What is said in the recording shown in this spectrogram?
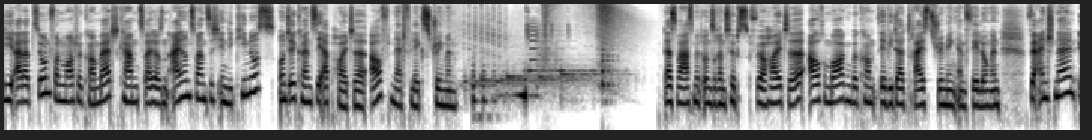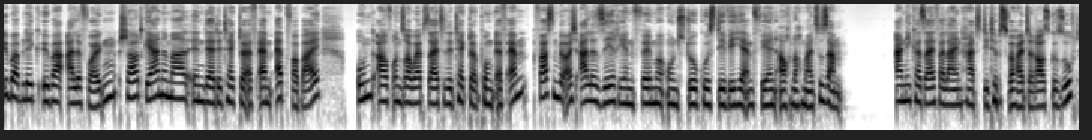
Die Adaption von Mortal Kombat kam 2021 in die Kinos und ihr könnt sie ab heute auf Netflix streamen. Das war's mit unseren Tipps für heute. Auch morgen bekommt ihr wieder drei Streaming-Empfehlungen. Für einen schnellen Überblick über alle Folgen schaut gerne mal in der Detektor FM App vorbei. Und auf unserer Webseite detektor.fm fassen wir euch alle Serien, Filme und Dokus, die wir hier empfehlen, auch nochmal zusammen. Annika Seiferlein hat die Tipps für heute rausgesucht.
